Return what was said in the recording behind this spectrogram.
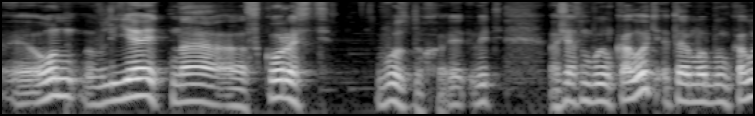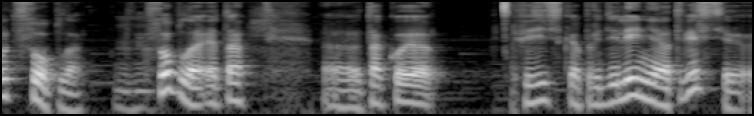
э, он влияет на э, скорость воздуха. Ведь сейчас мы будем колоть, это мы будем колоть сопло. Мгм. Сопло – это э, такое физическое определение отверстия,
